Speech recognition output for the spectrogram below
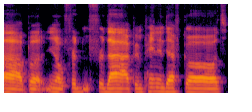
Uh, but you know, for for that, I've been painting Death Guards.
